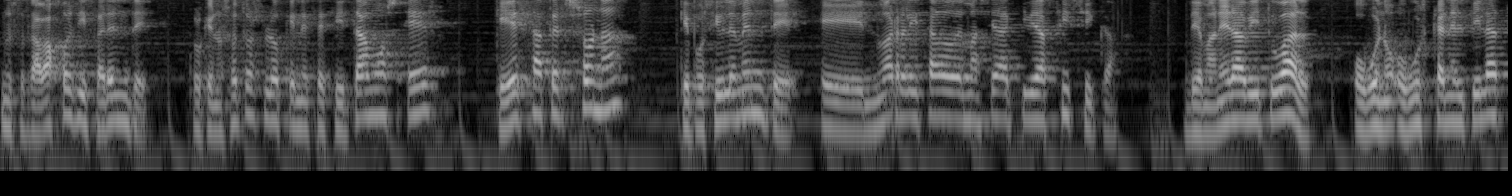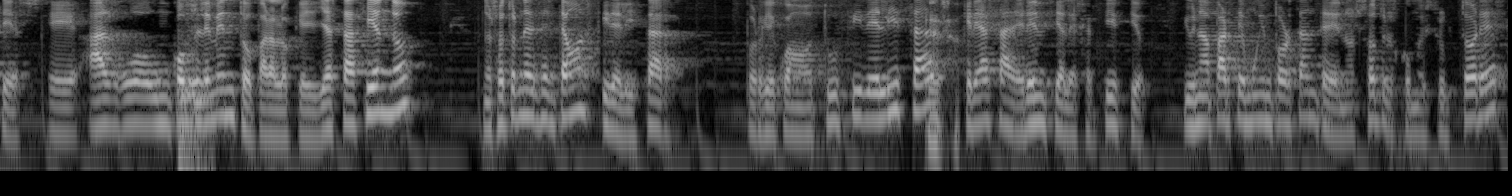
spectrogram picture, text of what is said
nuestro trabajo es diferente, porque nosotros lo que necesitamos es que esa persona que posiblemente eh, no ha realizado demasiada actividad física de manera habitual, o bueno, o busca en el Pilates eh, algo, un complemento para lo que ya está haciendo, nosotros necesitamos fidelizar, porque cuando tú fidelizas, creas adherencia al ejercicio. Y una parte muy importante de nosotros como instructores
